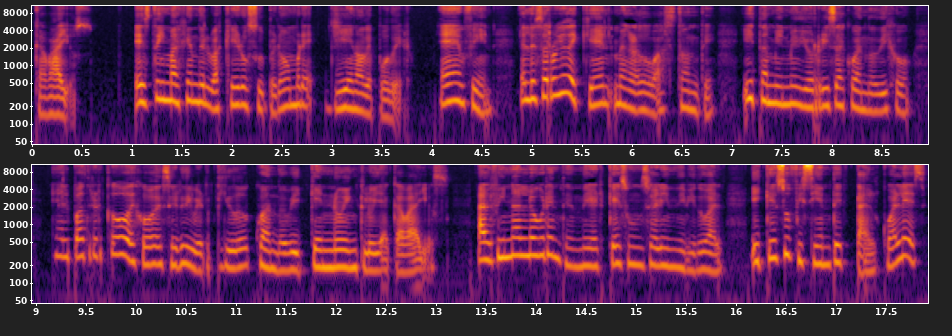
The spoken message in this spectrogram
Caballos. Esta imagen del vaquero superhombre lleno de poder. En fin, el desarrollo de Ken me agradó bastante y también me dio risa cuando dijo, el patriarcado dejó de ser divertido cuando vi que no incluía caballos. Al final logra entender que es un ser individual y que es suficiente tal cual es,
